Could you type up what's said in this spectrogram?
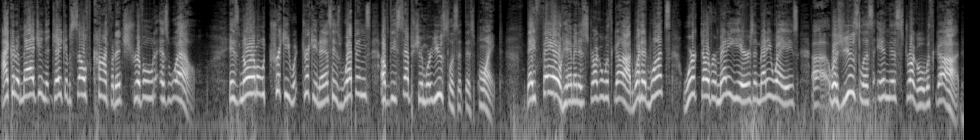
I could imagine that Jacob's self confidence shriveled as well. His normal tricky, trickiness, his weapons of deception were useless at this point. They failed him in his struggle with God. What had once worked over many years in many ways uh, was useless in this struggle with God.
